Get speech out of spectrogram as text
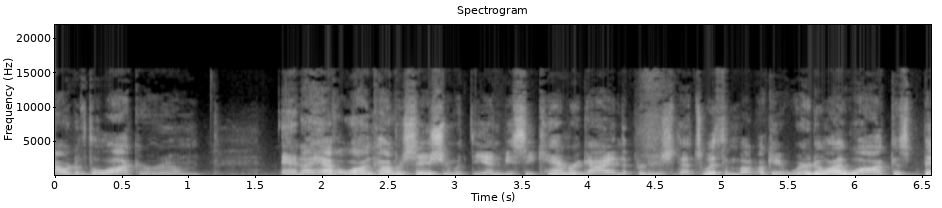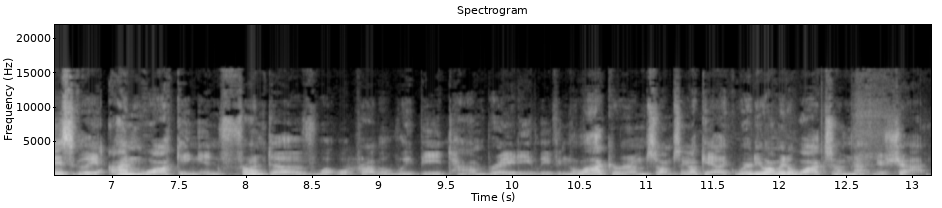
out of the locker room and I have a long conversation with the NBC camera guy and the producer that's with him about okay, where do I walk? Because basically, I'm walking in front of what will probably be Tom Brady leaving the locker room. So I'm saying, okay, like where do you want me to walk so I'm not in your shot?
